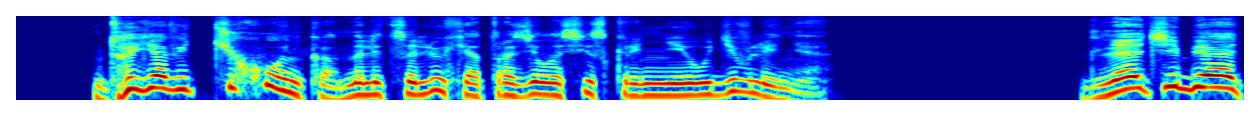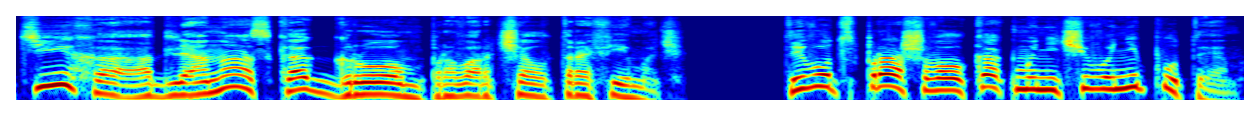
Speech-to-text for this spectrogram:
— Да я ведь тихонько, — на лице Лехи отразилось искреннее удивление. — Для тебя тихо, а для нас как гром, — проворчал Трофимыч. — Ты вот спрашивал, как мы ничего не путаем.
